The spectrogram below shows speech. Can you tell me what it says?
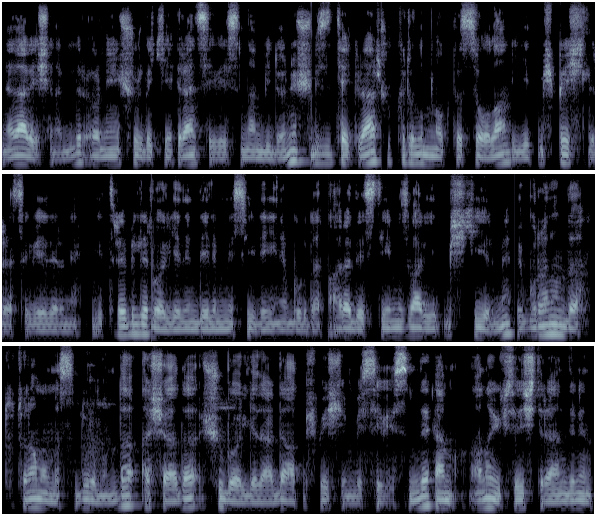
neler yaşanabilir? Örneğin şuradaki direnç seviyesinden bir dönüş bizi tekrar şu kırılım noktası olan 75 lira seviyelerine getirebilir. Bölgenin delinmesiyle yine burada ara desteğimiz var 72.20 ve buranın da tutunamaması durumunda aşağıda şu bölgelerde 65-25 seviyesinde hem ana yükseliş trendinin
